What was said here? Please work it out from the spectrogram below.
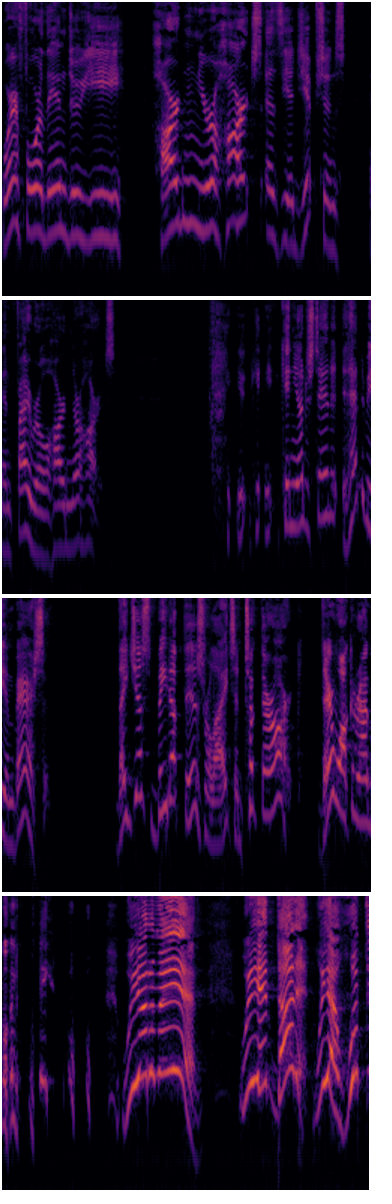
Wherefore then do ye Harden your hearts as the Egyptians and Pharaoh hardened their hearts. Can you understand it? It had to be embarrassing. They just beat up the Israelites and took their ark. They're walking around going, We, we are the man. We have done it. We have whooped the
